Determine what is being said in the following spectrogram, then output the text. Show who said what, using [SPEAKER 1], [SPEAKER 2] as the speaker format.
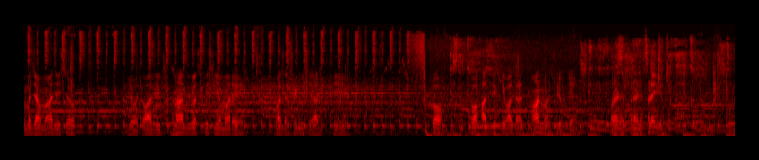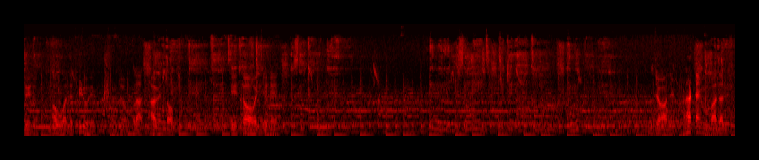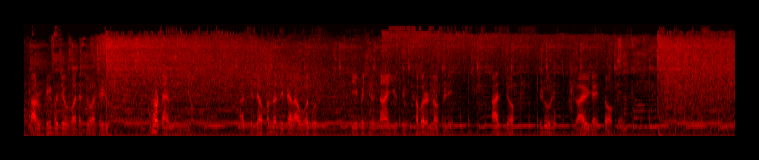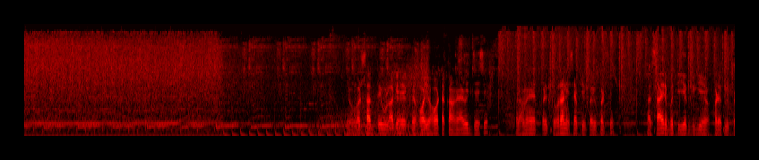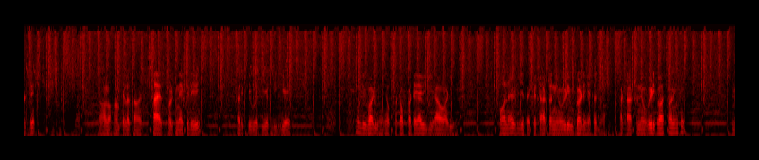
[SPEAKER 1] મજામાં જઈશું જો તો આજે ઘણા દિવસ પછી અમારે વાદળ ચડ્યું છે આજથી. તો તો હાથ દીથી વાદળ આજ માન માન ચડ્યું કે પરાણે પરાણે ચડાવી જોઈજો આવું વાદળ ચડ્યું છે. જો કદાચ આવે તો. એ તો હોય છે જો આજે ઘણા ટાઈમ બાદ તારું ડીબ જેવું વાદળ જોવા જડ્યું. ઘણો ટાઈમ થઈ ગયો. આજથી દસ પંદર દી પહેલાં આવું હતું. એ પછીનું ત્યાં આવ્યું હતું ખબર જ ન પડી. આજ જો પીડું છે જો આવી જાય તો કે. વરસાદ એવું લાગે છે કે હોય સો ટકા અમે આવી જ છે પણ અમે થોડીક ધોરાની સેફટી કરવી પડશે. આ સાયર બધી એક જગ્યાએ ફડકવી પડશે. હાલો, આમ પહેલાં તમે સાયર ફડકી નાખી દેવી. ફરકી બધી એક જગ્યાએ. ઓલી વાડી ફટોફટ આવી ગઈ, આ વાડી ફોન આવી ગયા કે ટાટાની ઓળી ઉગાડી હતા જો, આ ટાટાની ઓળી વાસવાની છે.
